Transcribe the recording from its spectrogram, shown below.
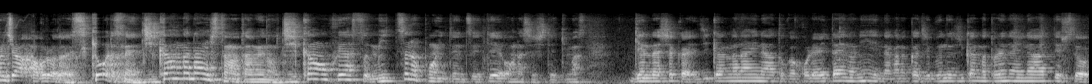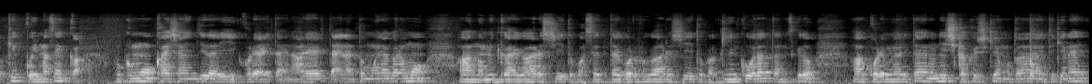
こんにちは、アブロードです。今日はですね、時間がない人のための時間を増やす3つのポイントについてお話ししていきます。現代社会、時間がないなとか、これやりたいのになかなか自分の時間が取れないなっていう人結構いませんか？僕も会社員時代、これやりたいな、あれやりたいなと思いながらも、あ飲み会があるしとか、接待ゴルフがあるしとか、銀行だったんですけど、あこれもやりたいのに資格試験も取らないといけない、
